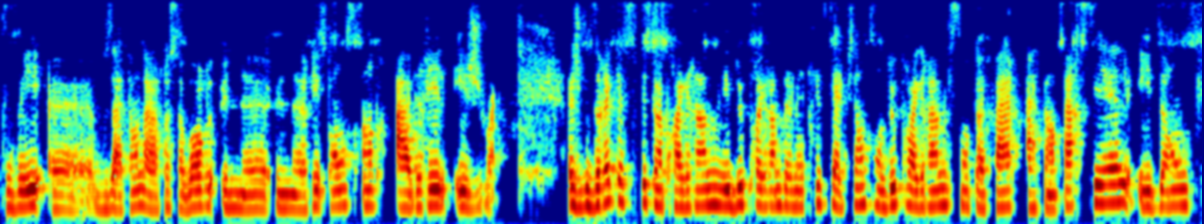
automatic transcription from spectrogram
pouvez vous attendre à recevoir une, réponse entre avril et juin. Je vous dirais que c'est un programme, les deux programmes de maîtrise qualifiante sont deux programmes qui sont offerts à temps partiel et donc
